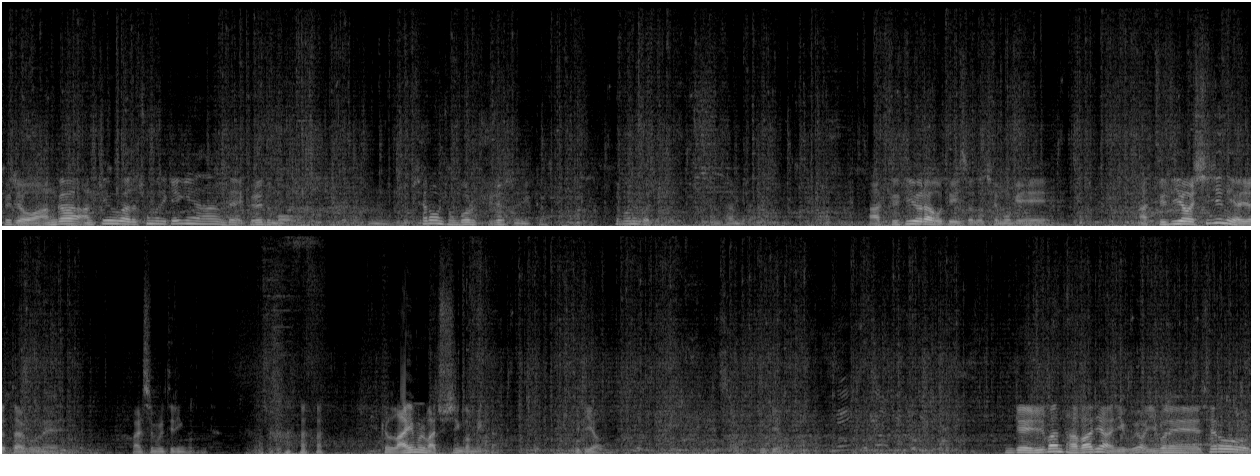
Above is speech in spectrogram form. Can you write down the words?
그죠. 안 가, 안 끼고 가도 충분히 깨기는 하는데, 그래도 뭐, 음, 새로운 정보를 주셨으니까, 해보는 거죠. 감사합니다. 아, 드디어라고 돼 있어서 제목에, 아, 드디어 시즌이 열렸다고, 네, 말씀을 드린 겁니다. 그 라임을 맞추신 겁니까? 드디어. 드디어. 이게 일반 다발이 아니고요. 이번에 새로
